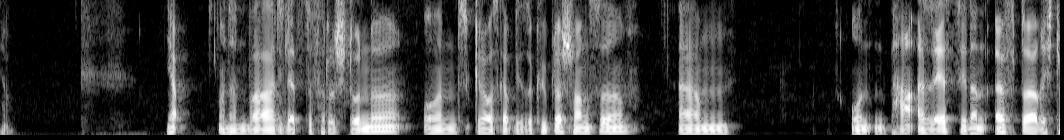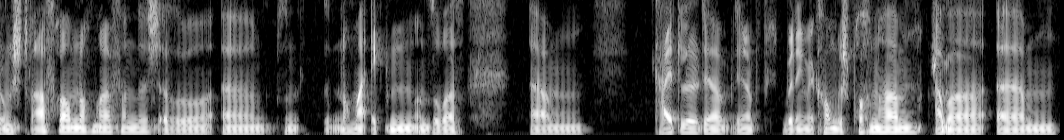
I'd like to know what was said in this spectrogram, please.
Ja. ja, und dann war die letzte Viertelstunde und genau, es gab diese Kübler-Chance. Ähm, und ein paar, also der SC dann öfter Richtung Strafraum nochmal, fand ich. Also äh, so nochmal Ecken und sowas. Ähm, Keitel, der, den, über den wir kaum gesprochen haben, Schon. aber ähm,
